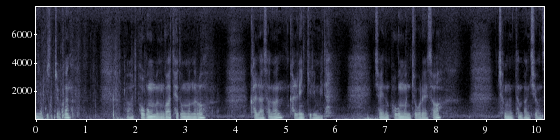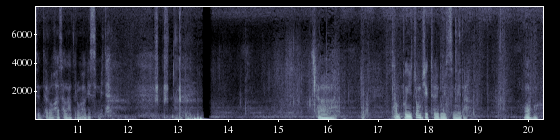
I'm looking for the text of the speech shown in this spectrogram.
이제 이쪽은 어, 보국문과 대동문으로 갈라서는 갈림길입니다. 저희는 보국문 쪽으로 해서 정릉탐방 지원센터로 하산하도록 하겠습니다. 자, 단풍이 조금씩 들고 있습니다. 어.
